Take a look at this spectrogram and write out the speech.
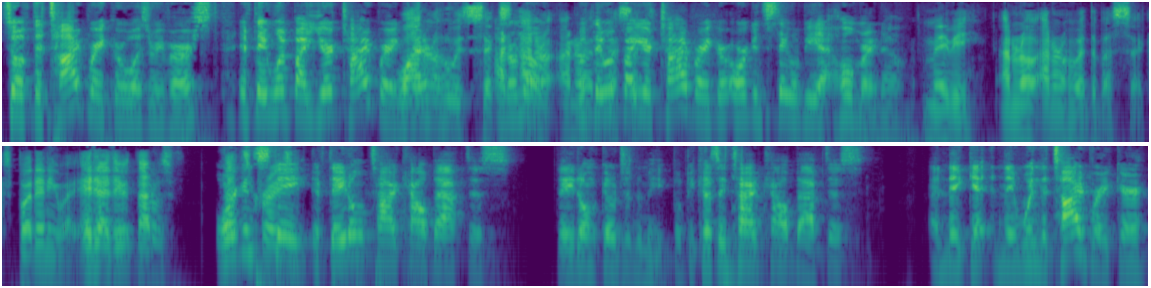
So if the tiebreaker was reversed, if they went by your tiebreaker, Well, I don't know who was six. I don't know. I don't, I don't but if they went by best your tiebreaker, Oregon State would be at home right now. maybe I don't know. I don't know who had the best six, but anyway, it, I that was Oregon. State, if they don't tie Cal Baptist, they don't go to the meet. But because they tied Cal Baptist and they get and they win the tiebreaker,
